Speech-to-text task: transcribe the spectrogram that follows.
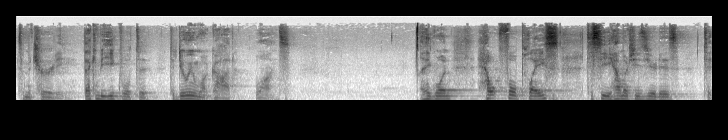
to maturity. That can be equal to, to doing what God wants. I think one helpful place to see how much easier it is to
